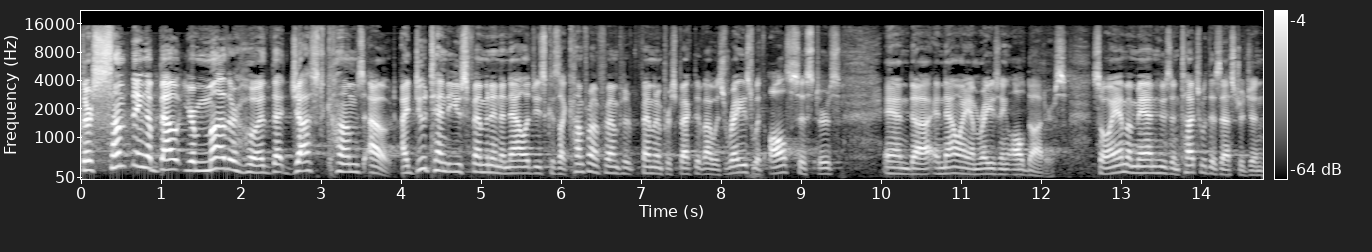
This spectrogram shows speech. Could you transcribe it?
There's something about your motherhood that just comes out. I do tend to use feminine analogies because I come from a fem- feminine perspective. I was raised with all sisters, and, uh, and now I am raising all daughters. So I am a man who's in touch with his estrogen.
